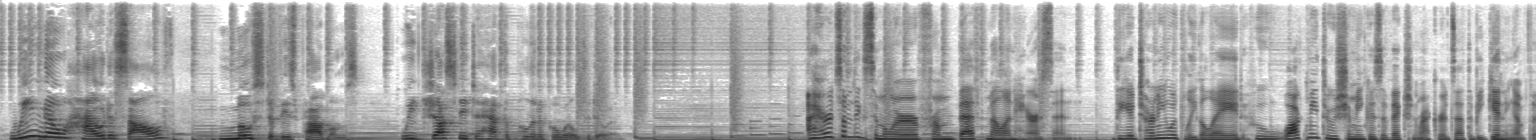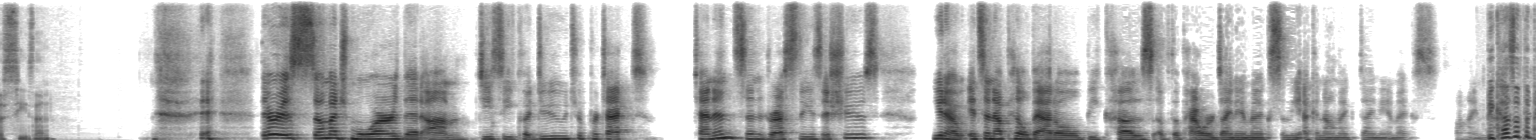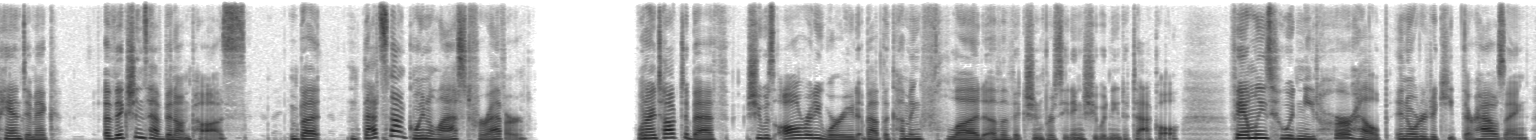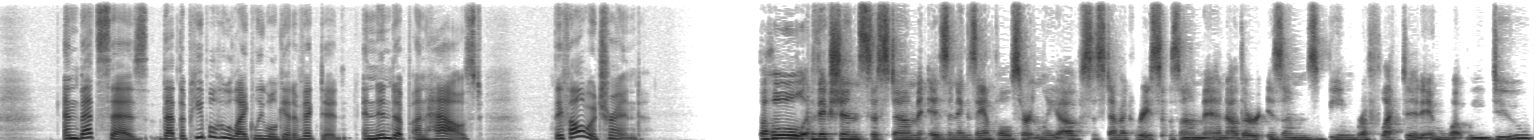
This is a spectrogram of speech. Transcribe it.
We know how to solve most of these problems. We just need to have the political will to do it. I heard something similar from Beth Mellen Harrison, the attorney with Legal Aid who walked me through Shamika's eviction records at the beginning of this season. there is so much more that um, DC could do to protect tenants and address these issues. You know, it's an uphill battle because of the power dynamics and the economic dynamics behind. Because of the pandemic, evictions have been on pause, but that's not going to last forever. When I talked to Beth, she was already worried about the coming flood of eviction proceedings she would need to tackle. Families who would need her help in order to keep their housing. And Beth says that the people who likely will get evicted and end up unhoused, they follow a trend. The whole eviction system is an example, certainly, of systemic racism and other isms being reflected in what we do.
